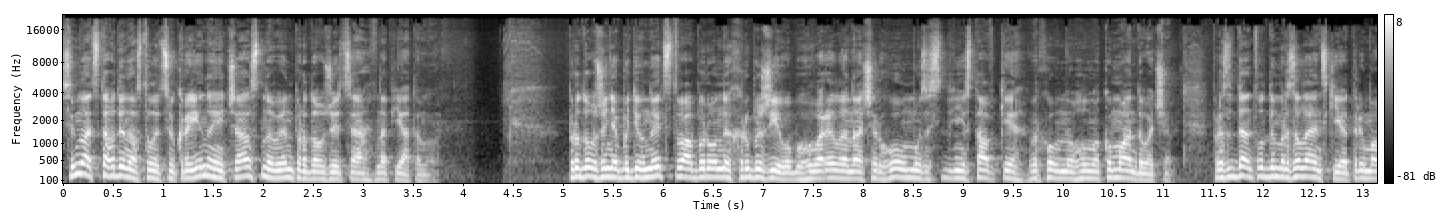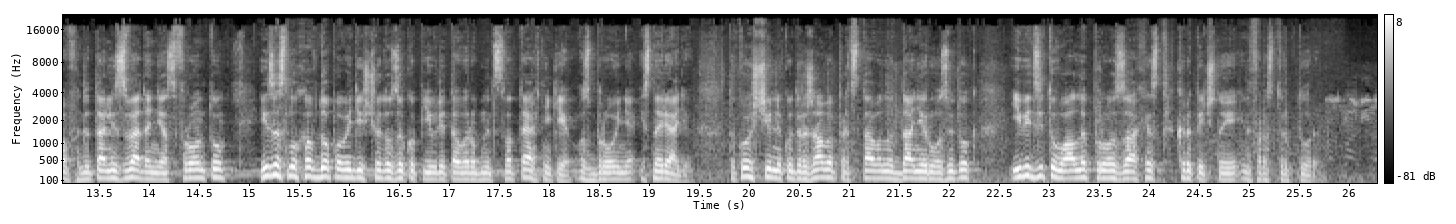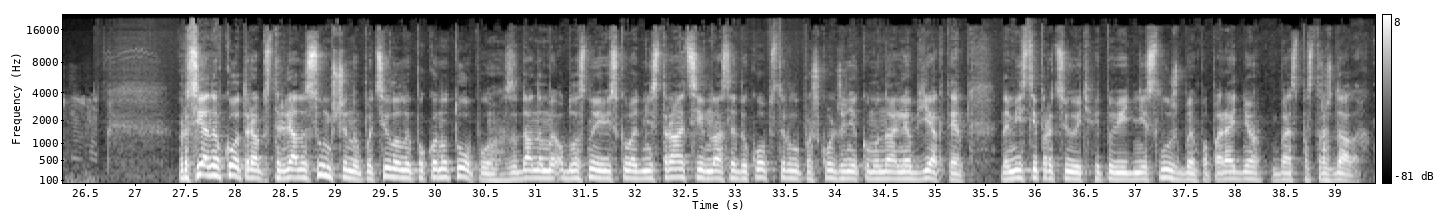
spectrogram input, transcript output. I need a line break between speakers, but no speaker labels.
17 година в столиці України і час новин продовжується на п'ятому. Продовження будівництва оборонних рубежів обговорили на черговому засіданні ставки Верховного головнокомандувача. Президент Володимир Зеленський отримав детальні зведення з фронту і заслухав доповіді щодо закупівлі та виробництва техніки, озброєння і снарядів. Також чільнику держави представили дані розвідок і відзвітували про захист критичної інфраструктури. Росіяни вкотре обстріляли Сумщину, поцілили по конотопу. За даними обласної військової адміністрації, внаслідок обстрілу пошкоджені комунальні об'єкти. На місці працюють відповідні служби, попередньо без постраждалих.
